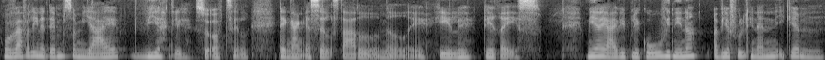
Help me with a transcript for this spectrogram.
Hun var i hvert fald en af dem, som jeg virkelig så op til, dengang jeg selv startede med øh, hele det race. Mia og jeg, vi blev gode veninder, og vi har fulgt hinanden igennem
